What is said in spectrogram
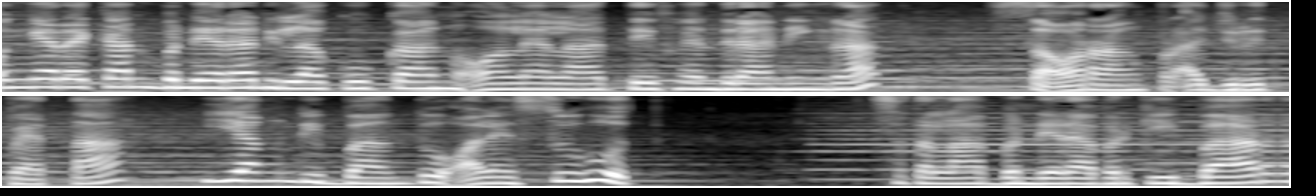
Pengerekan bendera dilakukan oleh Latif Hendraningrat, seorang prajurit peta yang dibantu oleh Suhut. Setelah bendera berkibar,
